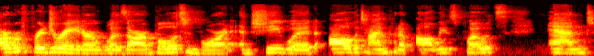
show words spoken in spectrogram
our refrigerator was our bulletin board and she would all the time put up all these quotes and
